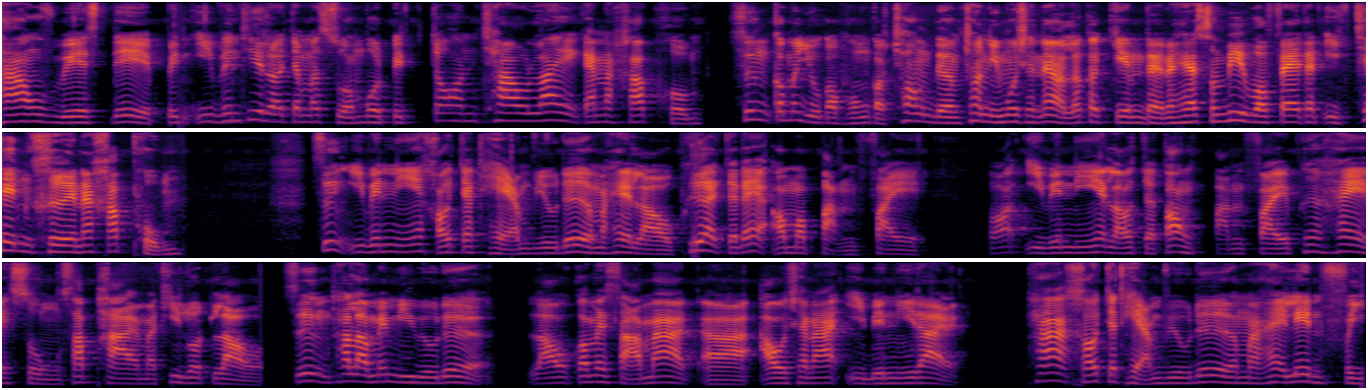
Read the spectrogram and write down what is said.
Harvest Day เป็นอีเวนท์ที่เราจะมาสวมบทเป็นจอนชาวไร่กันนะครับผม ซึ่งก็มาอยู่กับผมกับช่องเดิมช่อง Nemo Channel แล้วก็เกม Dino Head Zombie Warfare กันอีกเช่นเคยนะครับผม ซึ่งอีเวนต์นี้เขาจะแถมวิวเดอร์มาให้เราเพื่อจะได้เอามาปั่นไฟ เพราะอีเวนต์นี้เราจะต้องปั่นไฟเพื่อให้ส่งซัพพลายมาที่รถเรา ซึ่งถ้าเราไม่มีวิวเดอร์เราก็ไม่สามารถอเอาชนะอีเวนต์นี้ได้ ถ้าเขาจะแถมวิวเดอร์มาให้เล่นฟรี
